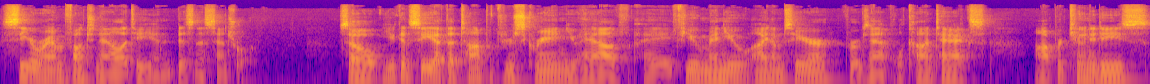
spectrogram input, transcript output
CRM functionality in Business Central. So you can see at the top of your screen you have a few menu items here, for example, contacts, opportunities,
